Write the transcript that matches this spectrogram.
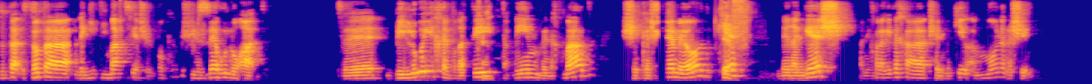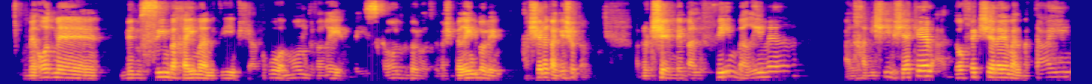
זאת, זאת הלגיטימציה של פוקר, בשביל זה הוא נועד. זה בילוי חברתי כן. תמים ונחמד, שקשה מאוד, כיף, מרגש. אני יכול להגיד לך שאני מכיר המון אנשים מאוד מנוסים בחיים האמיתיים, שעברו המון דברים בעסקאות גדולות ומשברים גדולים, קשה לרגש אותם. אבל כשהם מבלפים בריבר על 50 שקל, הדופק שלהם על 200,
